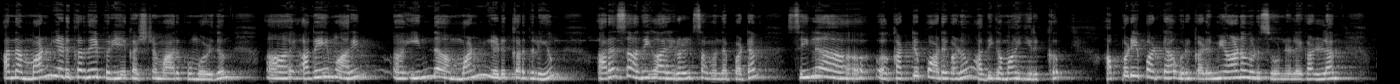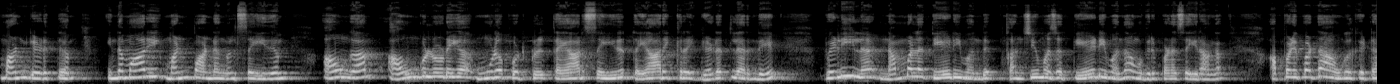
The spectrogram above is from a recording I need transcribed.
அந்த மண் எடுக்கிறதே பெரிய கஷ்டமாக இருக்கும் பொழுதும் அதே மாதிரி இந்த மண் எடுக்கிறதுலையும் அரசு அதிகாரிகள் சம்மந்தப்பட்ட சில கட்டுப்பாடுகளும் அதிகமாக இருக்குது அப்படிப்பட்ட ஒரு கடுமையான ஒரு சூழ்நிலைகளில் மண் எடுத்து இந்த மாதிரி மண்பாண்டங்கள் செய்து அவங்க அவங்களுடைய மூலப்பொருட்கள் தயார் செய்து தயாரிக்கிற இடத்துல இருந்தே வெளியில் நம்மளை தேடி வந்து கன்சியூமர்ஸை தேடி வந்து அவங்க விற்பனை செய்கிறாங்க அப்படிப்பட்ட அவங்கக்கிட்ட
